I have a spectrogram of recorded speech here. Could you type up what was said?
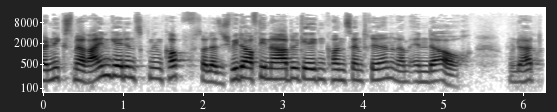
Wenn nichts mehr reingeht ins den Kopf, soll er sich wieder auf die Nabelgegend konzentrieren und am Ende auch. Und er hat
